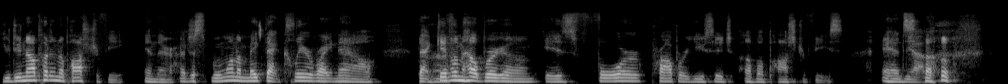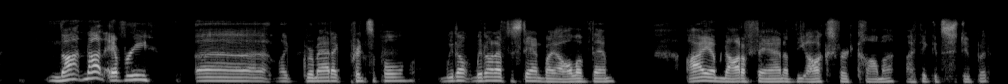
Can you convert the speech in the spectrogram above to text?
you do not put an apostrophe in there. I just, we want to make that clear right now that uh-huh. Give 'em Hell Brigham is for proper usage of apostrophes. And yeah. so, not, not every uh like grammatic principle we don't we don't have to stand by all of them I am not a fan of the Oxford comma. I think it's stupid.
